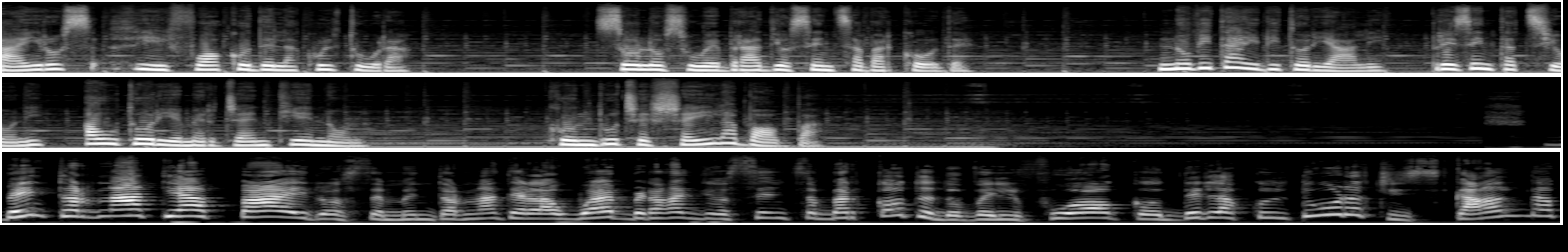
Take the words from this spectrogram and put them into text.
Papyrus, il fuoco della cultura. Solo su Ebradio senza barcode. Novità editoriali, presentazioni, autori emergenti e non. Conduce Sheila Bobba. Bentornati a Pyros, bentornati alla web radio senza barcode dove il fuoco della cultura ci scalda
